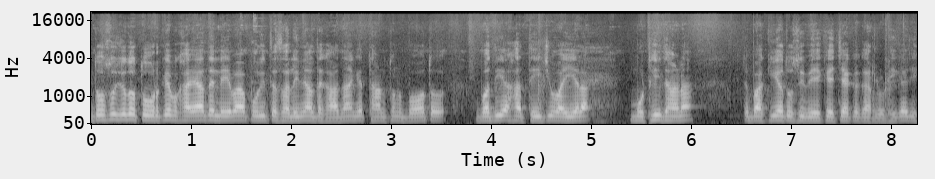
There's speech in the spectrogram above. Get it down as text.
ਦੋਸਤੋ ਜਦੋਂ ਤੋੜ ਕੇ ਵਿਖਾਇਆ ਤੇ ਲੇਵਾ ਪੂਰੀ ਤਸੱਲੀ ਨਾਲ ਦਿਖਾ ਦਾਂਗੇ। ਥਣ ਤੁਹਾਨੂੰ ਬਹੁਤ ਵਧੀਆ ਹੱਥੀ ਚੁਵਾਈ ਵਾਲਾ ਮੁੱਠੀ ਥਾਣਾ ਤੇ ਬਾਕੀ ਆ ਤੁਸੀਂ ਵੇਖ ਕੇ ਚੈੱਕ ਕਰ ਲਓ ਠੀਕ ਆ ਜੀ।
